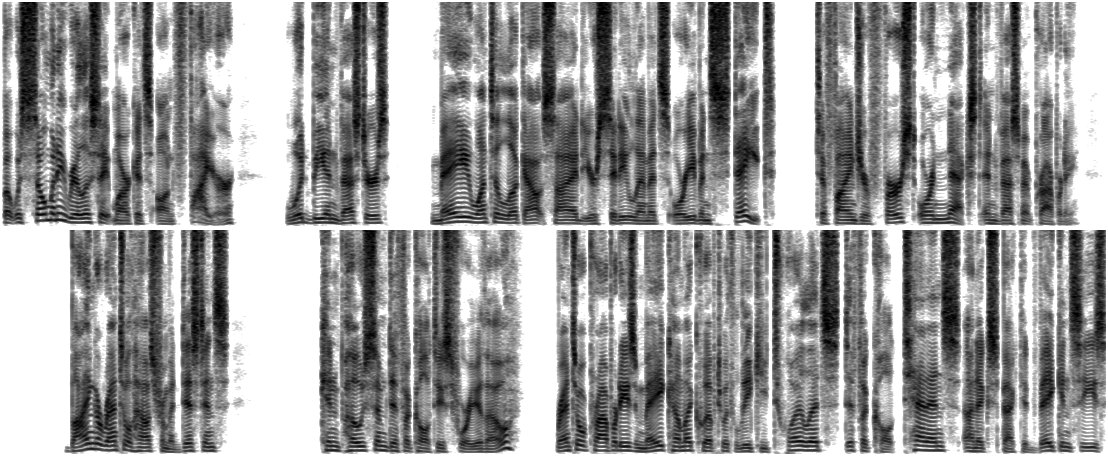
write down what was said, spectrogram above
But with so many real estate markets on fire, would be investors may want to look outside your city limits or even state to find your first or next investment property. Buying a rental house from a distance can pose some difficulties for you, though. Rental properties may come equipped with leaky toilets, difficult tenants, unexpected vacancies,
